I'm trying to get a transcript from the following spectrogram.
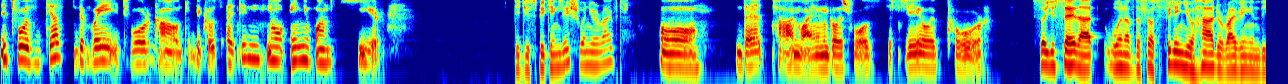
it was just the way it worked out because I didn't know anyone here. Did you speak English when you arrived? Oh, that time my English was really poor. So you say that one of the first feeling you had arriving in the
